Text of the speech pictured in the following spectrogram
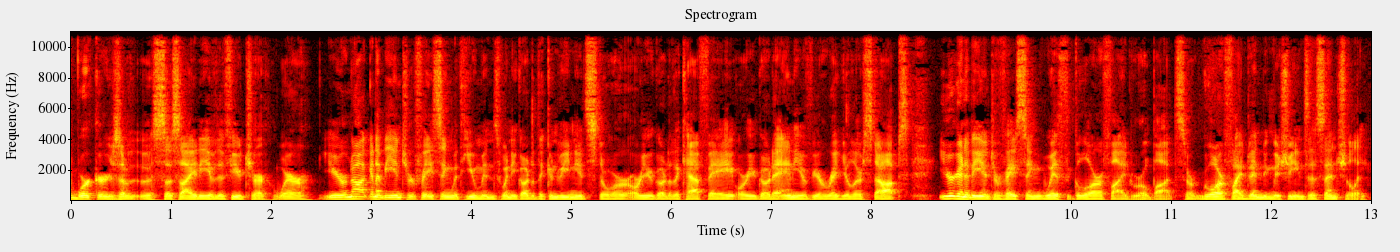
workers of the society of the future, where you're not going to be interfacing with humans when you go to the convenience store or you go to the cafe or you go to any of your regular stops. You're going to be interfacing with glorified robots or glorified vending machines, essentially.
